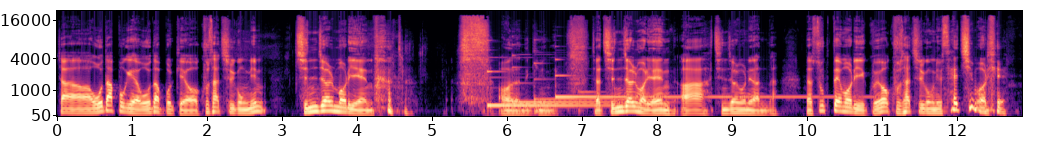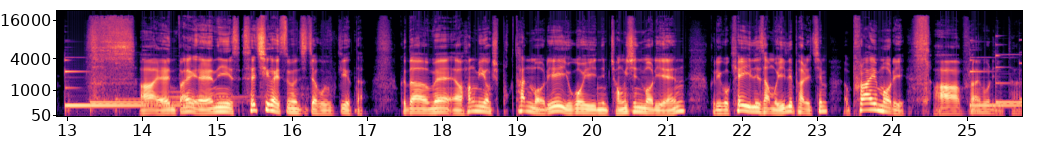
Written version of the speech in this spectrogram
자, 오답 보게요. 오답 볼게요. 9470님, 진절머리 N. 어, 나 느낌 있네. 자, 진절머리 앤. 아, 진절머리 난다. 자, 쑥대머리 있고요. 9470님, 새치머리 앤. 아, 앤, 빨, 앤이 새치가 있으면 진짜 웃기겠다. 그 다음에 황미경 씨 폭탄머리, 6522님 정신머리 앤, 그리고 K123뭐 1281님 프라이머리. 아, 프라이머리 좋다.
